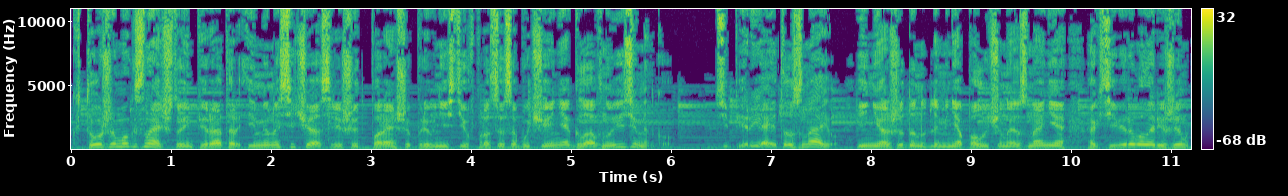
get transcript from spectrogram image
Кто же мог знать, что император именно сейчас решит пораньше привнести в процесс обучения главную изюминку — Теперь я это знаю, и неожиданно для меня полученное знание активировало режим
